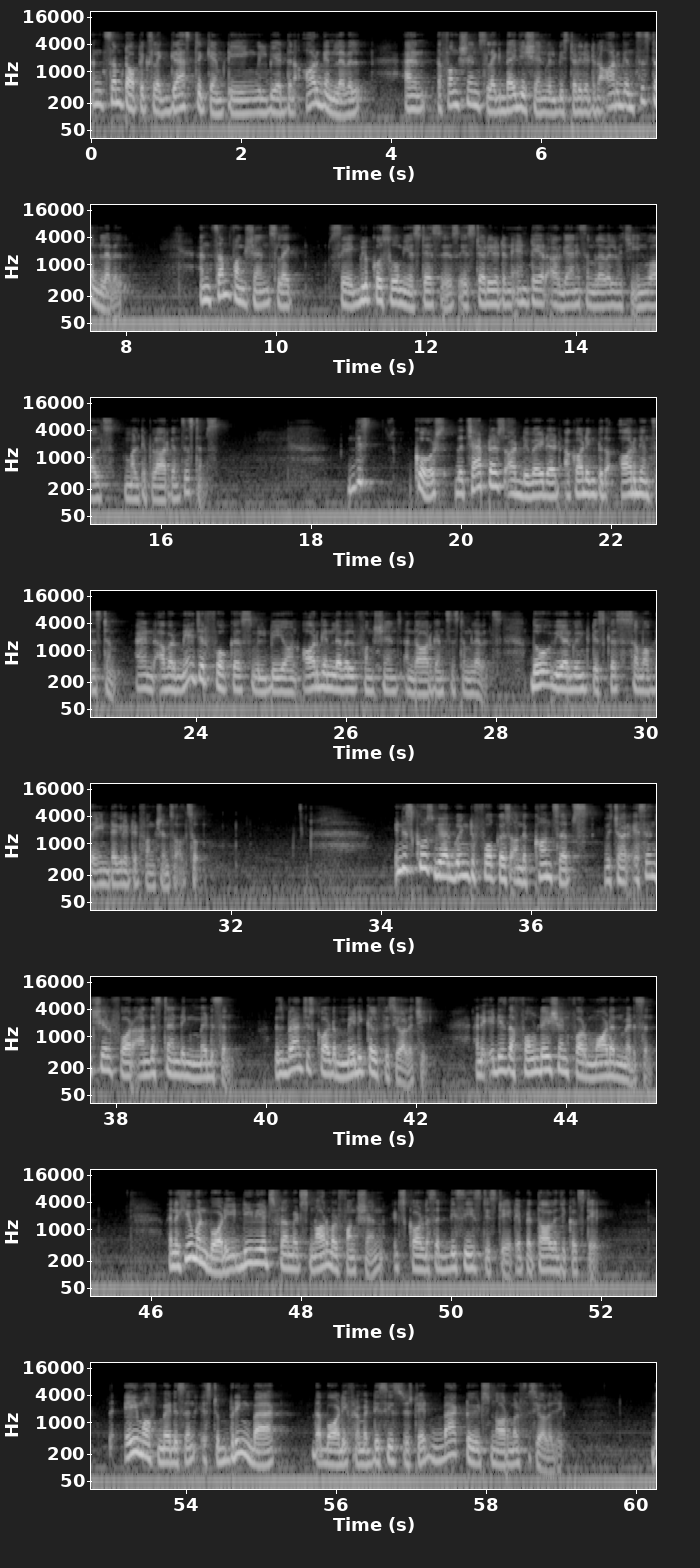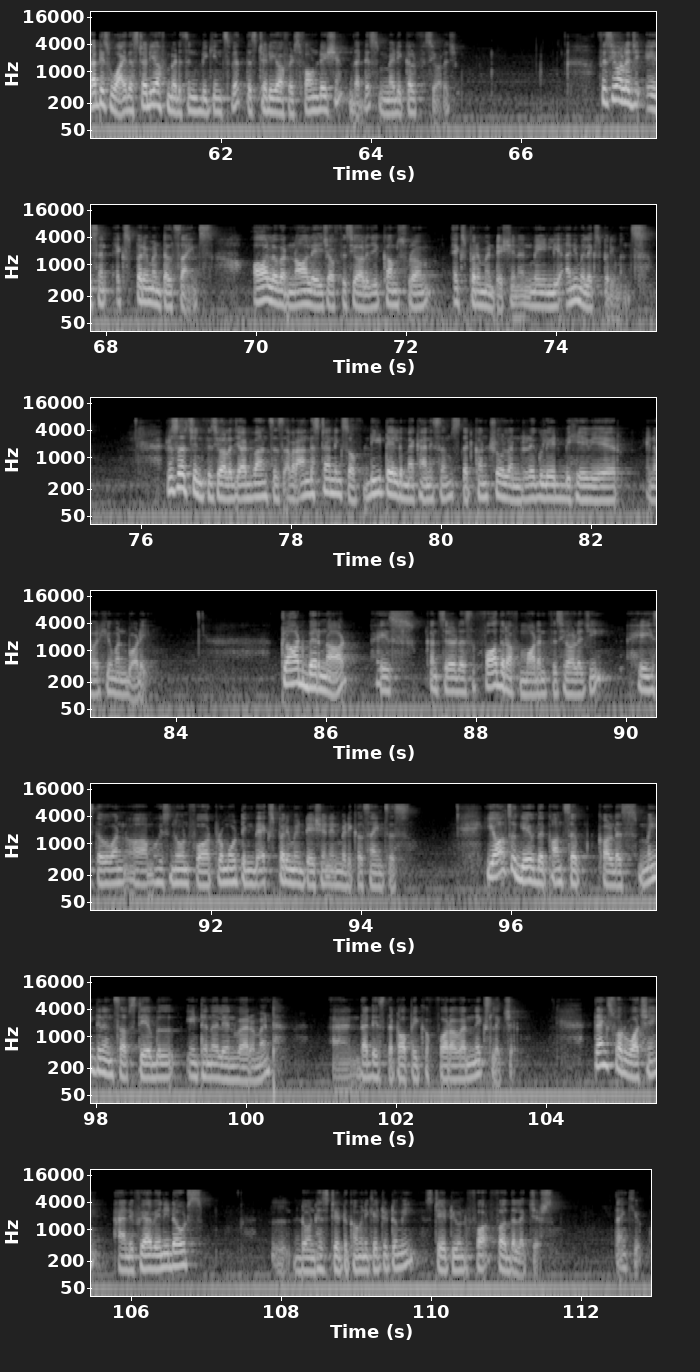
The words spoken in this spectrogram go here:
And some topics like gastric emptying will be at the organ level. And the functions like digestion will be studied at an organ system level. And some functions like say glucose homeostasis is studied at an entire organism level which involves multiple organ systems. In this course the chapters are divided according to the organ system and our major focus will be on organ level functions and the organ system levels though we are going to discuss some of the integrated functions also. In this course we are going to focus on the concepts which are essential for understanding medicine. This branch is called medical physiology and it is the foundation for modern medicine. When a human body deviates from its normal function, it's called as a diseased state, a pathological state. The aim of medicine is to bring back the body from a diseased state back to its normal physiology. That is why the study of medicine begins with the study of its foundation that is medical physiology. Physiology is an experimental science. All our knowledge of physiology comes from experimentation and mainly animal experiments. Research in physiology advances our understandings of detailed mechanisms that control and regulate behavior in our human body. Claude Bernard is considered as the father of modern physiology. He is the one um, who is known for promoting the experimentation in medical sciences. He also gave the concept called as maintenance of stable internal environment and that is the topic for our next lecture. Thanks for watching and if you have any doubts don't hesitate to communicate it to me. Stay tuned for further lectures. Thank you.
